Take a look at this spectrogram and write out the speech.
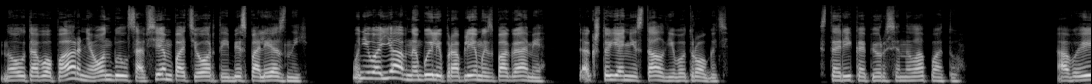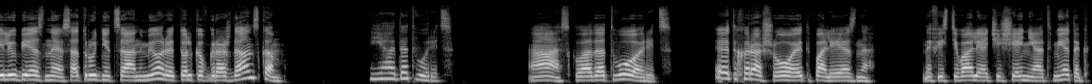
Но у того парня он был совсем потертый, бесполезный. У него явно были проблемы с богами, так что я не стал его трогать. Старик оперся на лопату. «А вы, любезная сотрудница Анмёры, только в гражданском?» «Я одотворец. «А, складотворец. Это хорошо, это полезно. На фестивале очищения отметок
